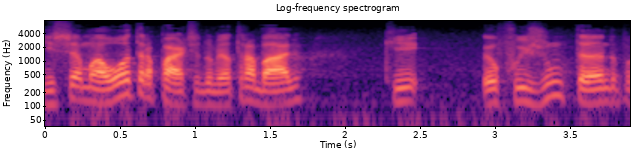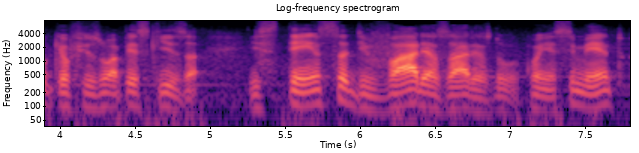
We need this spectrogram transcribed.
Isso é uma outra parte do meu trabalho que eu fui juntando, porque eu fiz uma pesquisa extensa de várias áreas do conhecimento,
